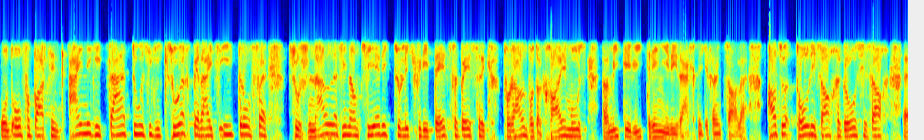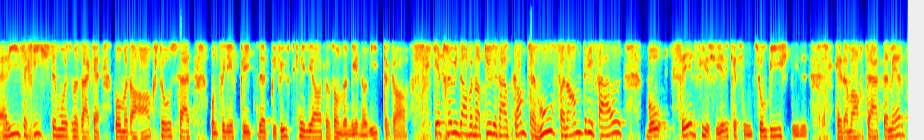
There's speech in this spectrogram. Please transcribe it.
Und offenbar sind einige Zehntausende Gesuche bereits eingetroffen zur schnellen Finanzierung, zur Liquiditätsverbesserung, vor allem von der KMUs, damit die weiterhin ihre Rechnungen können zahlen. Also tolle Sache Sache, grosse Sache, eine riesige Kiste, muss man sagen, wo man da angestoßen hat. Und vielleicht bleibt es nicht bei 50 Milliarden, sondern wird noch weitergehen. Jetzt kommen aber natürlich auch ganz ein Haufen andere Fälle, die sehr viel schwieriger sind. Zum Beispiel hat am 18. März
